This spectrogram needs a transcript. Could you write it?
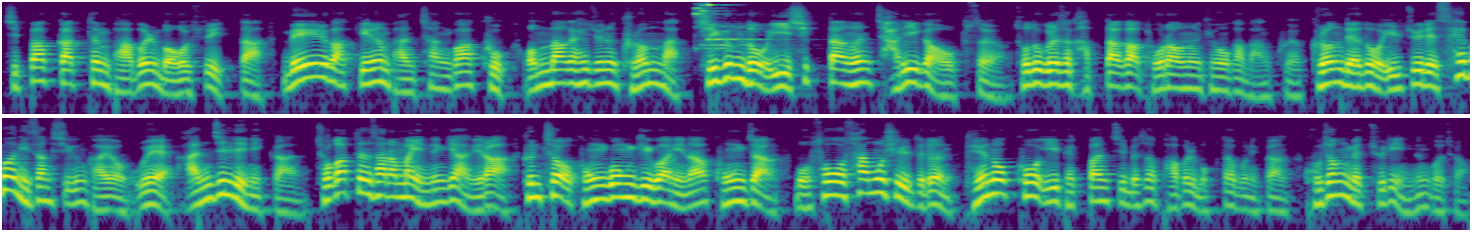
집밥 같은 밥을 먹을 수 있다. 매일 바뀌는 반찬과 국. 엄마가 해주는 그런 맛. 지금도 이 식당은 자리가 없어요. 저도 그래서 갔다가 돌아오는 경우가 많고요. 그런데도 일주일에 세 번 이상씩은 가요. 왜? 안 질리니까. 저 같은 사람만 있는 게 아니라 근처 공공기관이나 공장 뭐 소호 사무실들은 대놓고 이 백반집에서 밥을 먹다 보니까 고정 매출이 있는 거죠.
